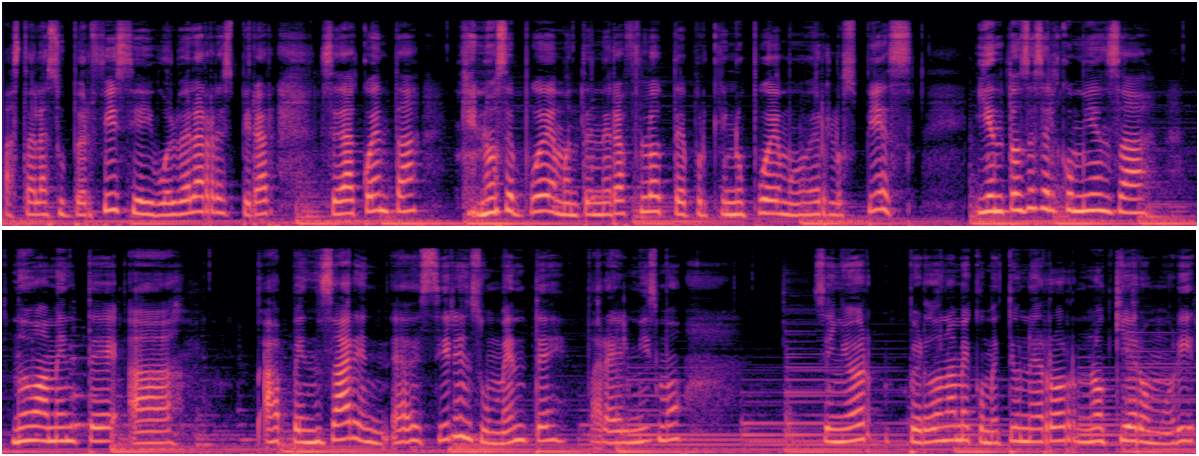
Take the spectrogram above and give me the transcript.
hasta la superficie y volver a respirar, se da cuenta que no se puede mantener a flote porque no puede mover los pies. Y entonces él comienza nuevamente a, a pensar, en, a decir en su mente para él mismo, Señor, perdóname, cometí un error, no quiero morir.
